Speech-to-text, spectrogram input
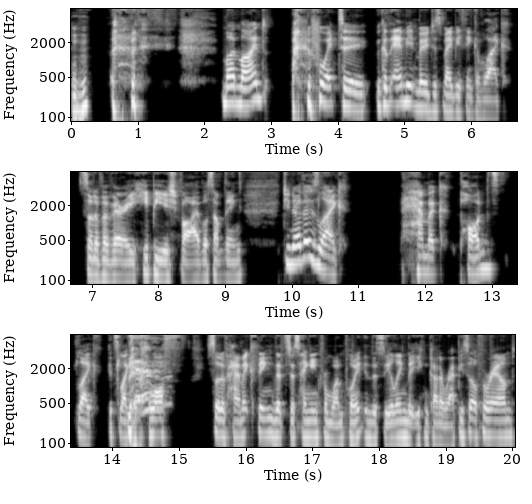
Mhm. My mind went to because ambient mood just made me think of like sort of a very hippie-ish vibe or something. Do you know those like hammock pods? Like it's like a cloth sort of hammock thing that's just hanging from one point in the ceiling that you can kind of wrap yourself around.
